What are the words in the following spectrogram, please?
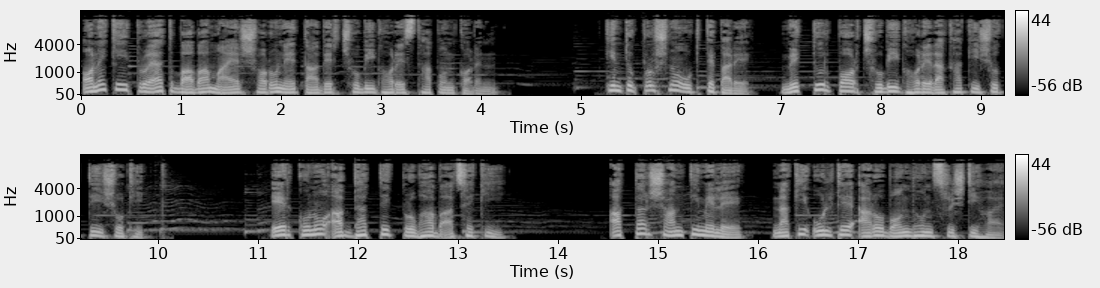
অনেকেই প্রয়াত বাবা মায়ের স্মরণে তাদের ছবি ঘরে স্থাপন করেন। কিন্তু প্রশ্ন উঠতে পারে, মৃত্যুর পর ছবি ঘরে রাখা কি সত্যিই সঠিক? এর কোনো আধ্যাত্মিক প্রভাব আছে কি? আত্মার শান্তি মেলে নাকি উল্টে আরও বন্ধন সৃষ্টি হয়?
